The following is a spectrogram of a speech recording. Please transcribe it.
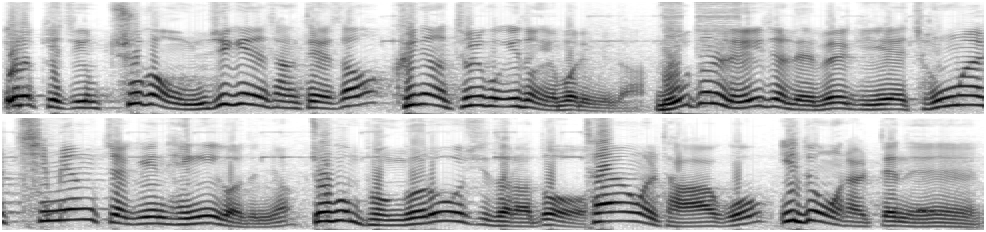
이렇게 지금 추가 움직이는 상태에서 그냥 들고 이동해 버립니다. 모든 레이저 레벨기에 정말 치명적인 행위거든요. 조금 번거로우시더라도 사용을 다 하고 이동을 할 때는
